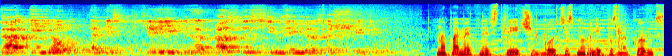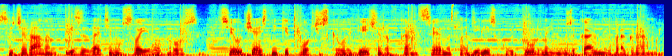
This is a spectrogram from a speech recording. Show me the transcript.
на ее обеспечение безопасности, на ее защиту. На памятной встрече гости смогли познакомиться с ветераном и задать ему свои вопросы. Все участники творческого вечера в конце насладились культурной и музыкальной программой.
